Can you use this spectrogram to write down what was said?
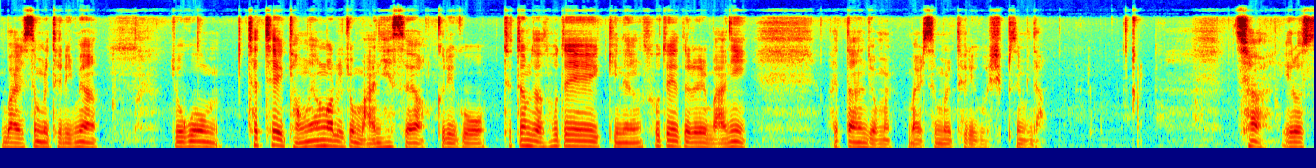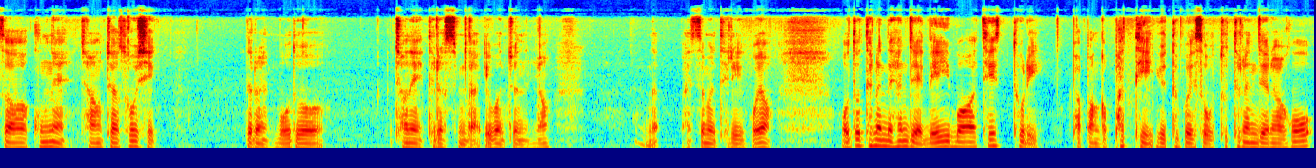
말씀을 드리면 조금 차체 경량화를 좀 많이 했어요. 그리고 채점사 소재 기능 소재들을 많이 했다는 점을 말씀을 드리고 싶습니다. 자, 이로써 국내 자동차 소식들은 모두 전해드렸습니다. 이번 주는요. 말씀을 드리고요. 오토트렌드 현재 네이버와 티스토리, 밥방과 파티, 유튜브에서 오토트렌드라고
